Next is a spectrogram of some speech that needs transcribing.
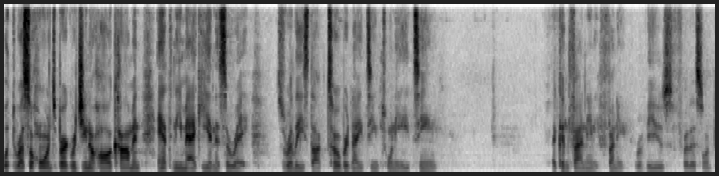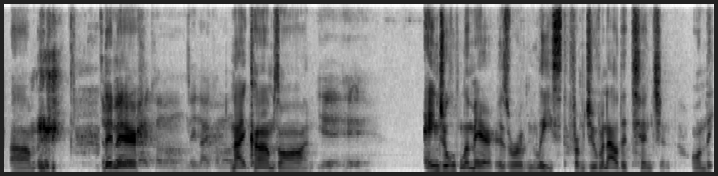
with Russell Hornsby, Regina Hall, Common, Anthony Mackie in its array. It was released October 19, 2018. I couldn't find any funny reviews for this one. Um, then there, Night come on. Night come on. night comes on. Yeah. Angel LaMere is released from juvenile detention on the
